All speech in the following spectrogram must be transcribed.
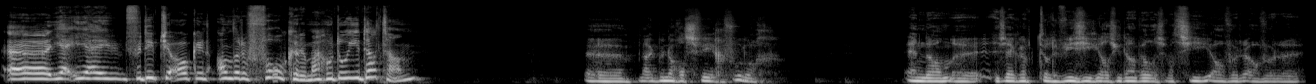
Uh, jij, jij, verdiept je ook in andere volkeren, maar hoe doe je dat dan? Uh, nou, ik ben nogal sfeergevoelig. En dan, uh, zeker op televisie, als je dan wel eens wat ziet over, over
